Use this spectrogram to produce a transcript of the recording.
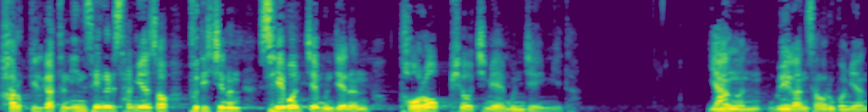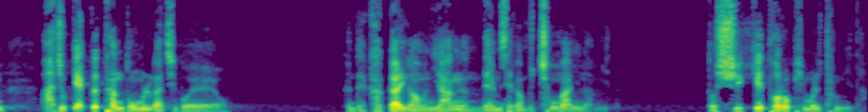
하루길 같은 인생을 살면서 부딪히는 세 번째 문제는 더럽혀짐의 문제입니다. 양은 외관상으로 보면 아주 깨끗한 동물 같이 보여요. 근데 가까이 가면 양은 냄새가 무척 많이 납니다. 또 쉽게 더럽힘을 탑니다.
